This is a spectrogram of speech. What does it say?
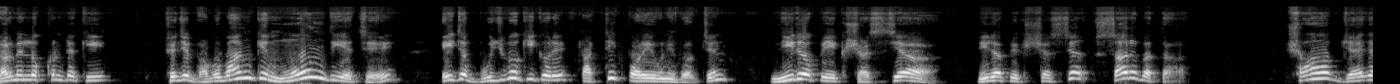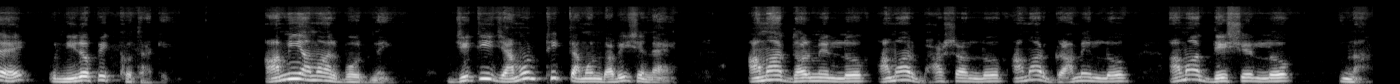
ধর্মের লক্ষণটা কি? সে যে ভগবানকে মন দিয়েছে, এইটা বুঝব কি করে? তার ঠিক পরে উনি বলছেন, নিরপেক্ষস্য নিরপেক্ষস্য সর্বতা। সব জায়গায় নিরপেক্ষ থাকে। আমি আমার বোধ নেই। যেটি যেমন ঠিক তেমন ভাবেই সে নেয়। আমার ধর্মের লোক, আমার ভাষার লোক, আমার গ্রামের লোক, আমার দেশের লোক না।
